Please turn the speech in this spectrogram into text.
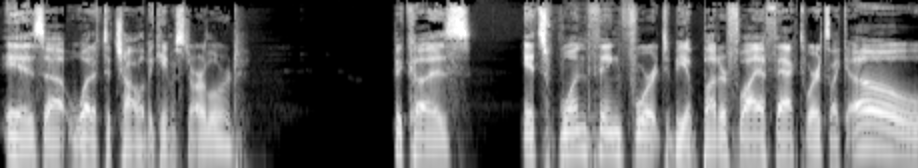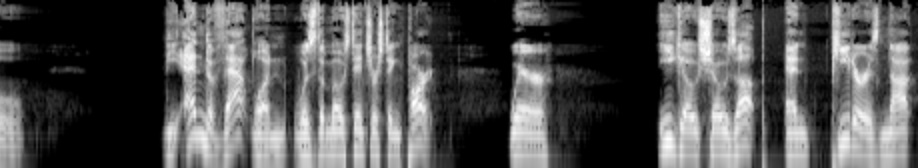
is uh, what if T'Challa became a Star Lord? Because it's one thing for it to be a butterfly effect, where it's like, oh, the end of that one was the most interesting part, where ego shows up and Peter is not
